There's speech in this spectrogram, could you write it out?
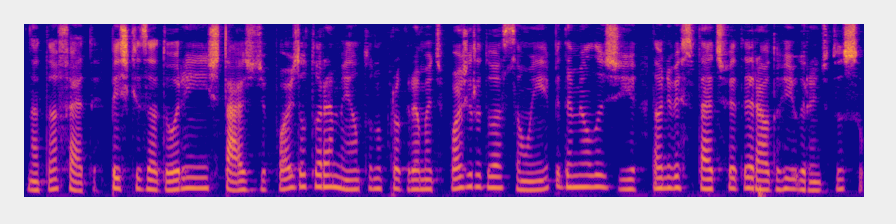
Nathan Fetter, pesquisador em estágio de pós-doutoramento no programa de pós-graduação em epidemiologia da Universidade Federal do Rio Grande do Sul.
